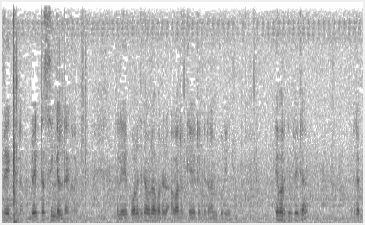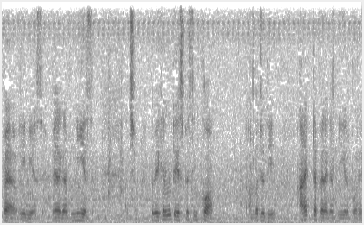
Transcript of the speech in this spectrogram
ব্রেক দিলাম। ব্রেকটা সিঙ্গেল ট্যাগ হয়। তাহলে এরপরে যদি আমরা আবার আবার এটাকে রান করি, এবার কিন্তু এটা এটা ই নিয়ে আসে প্যারাগ্রাফ নিয়ে আসে। আচ্ছা তবে এখানে কিন্তু স্পেসিং কম। আমরা যদি আরেকটা প্যারাগ্রাফ নিয়ে পরে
